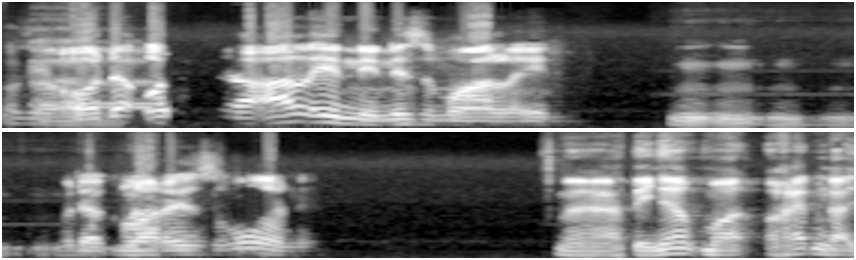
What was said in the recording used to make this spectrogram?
Oke. Uh, Oda Oda all in ini semua all in. Mm, mm, mm, mm. Udah keluarin semua nih. nah artinya Red nggak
